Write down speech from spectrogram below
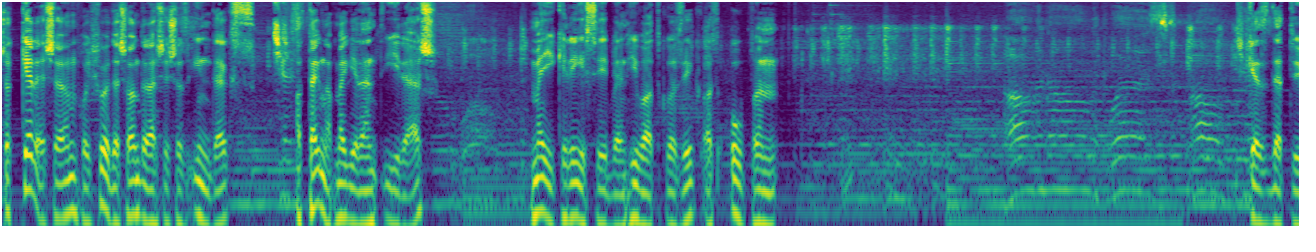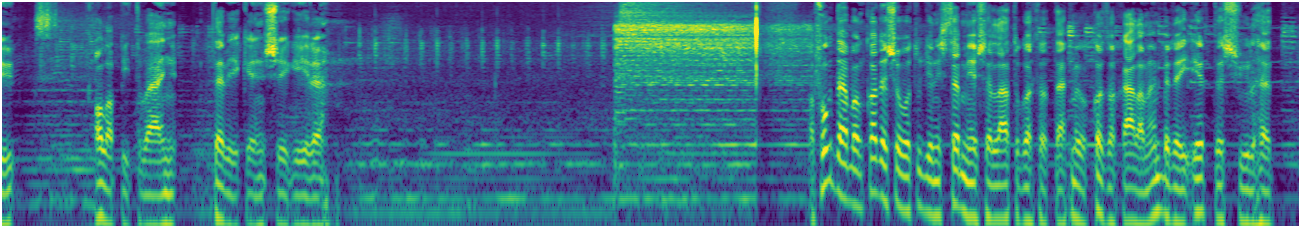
Csak keresem, hogy Földes András és az Index, a tegnap megjelent írás, melyik részében hivatkozik az Open kezdetű alapítvány tevékenységére. A fogdában Kadesovot ugyanis személyesen látogathatták meg a kazak állam emberei, értesülhet,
